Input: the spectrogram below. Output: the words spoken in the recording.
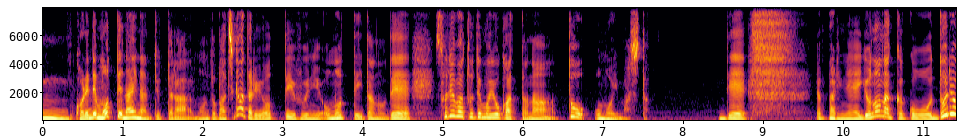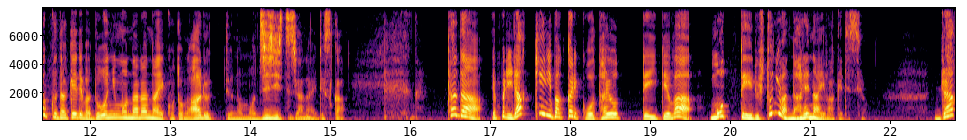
うん、これで持ってないなんて言ったら本当罰が当たるよっていうふうに思っていたのでそれはとても良かったなと思いました。でやっぱりね世の中こう努力だけではどうにもならないことがあるっていうのも事実じゃないですか。ただやっぱりラッキーにばっかりこう頼っていては持っている人にはなれないわけですよ。ラッ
